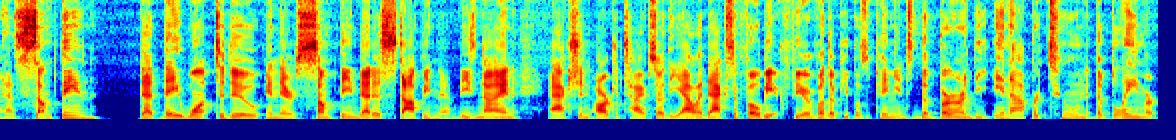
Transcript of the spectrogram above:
has something that they want to do, and there's something that is stopping them. These nine action archetypes are the allodoxaphobic, fear of other people's opinions, the burn, the inopportune, the blamer,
